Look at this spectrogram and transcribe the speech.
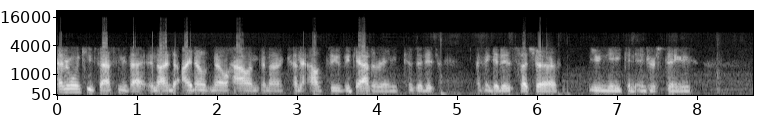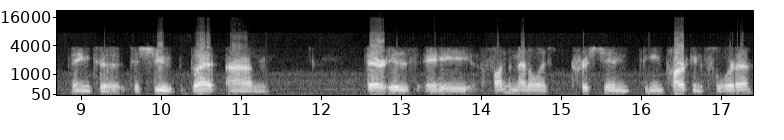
Everyone keeps asking me that, and I, I don't know how I'm gonna kind of outdo the gathering because it is. I think it is such a unique and interesting thing to to shoot. But um, there is a fundamentalist Christian theme park in Florida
